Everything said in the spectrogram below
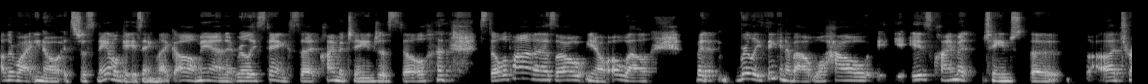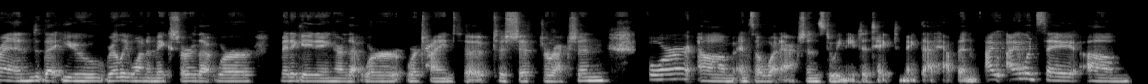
Otherwise, you know, it's just navel gazing like, oh man, it really stinks that climate change is still still upon us. Oh, you know, oh well. But really thinking about, well, how is climate change the a trend that you really want to make sure that we're mitigating or that we're we're trying to to shift direction for um, and so what actions do we need to take to make that happen? I, I would say um,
